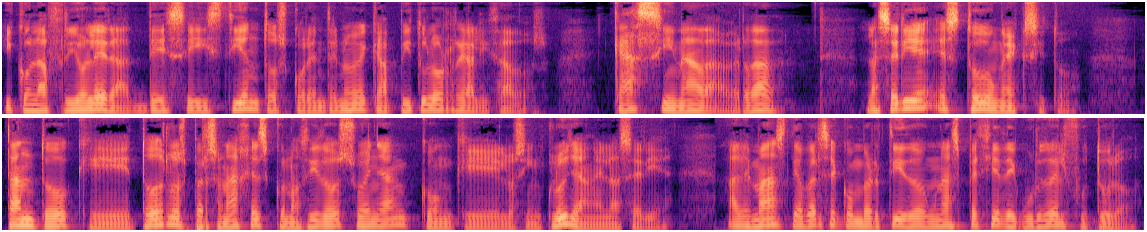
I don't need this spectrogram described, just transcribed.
y con la friolera de 649 capítulos realizados. Casi nada, ¿verdad? La serie es todo un éxito tanto que todos los personajes conocidos sueñan con que los incluyan en la serie, además de haberse convertido en una especie de gurú del futuro,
